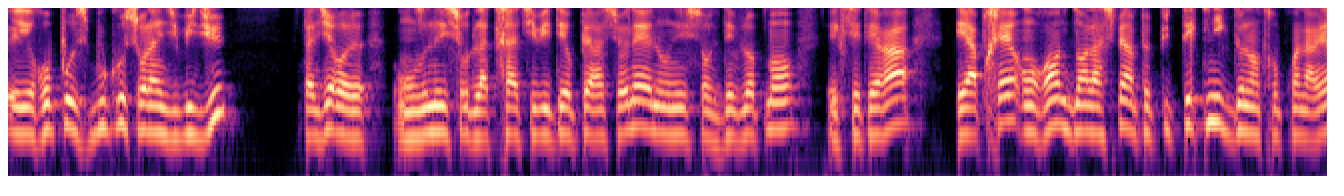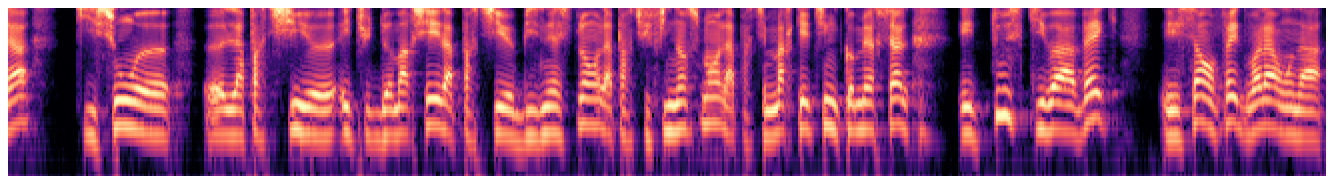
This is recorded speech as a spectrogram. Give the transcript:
et reposent beaucoup sur l'individu. C'est-à-dire, euh, on est sur de la créativité opérationnelle, on est sur le développement, etc. Et après, on rentre dans l'aspect un peu plus technique de l'entrepreneuriat, qui sont euh, euh, la partie euh, étude de marché, la partie business plan, la partie financement, la partie marketing commercial et tout ce qui va avec. Et ça, en fait, voilà, on a,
